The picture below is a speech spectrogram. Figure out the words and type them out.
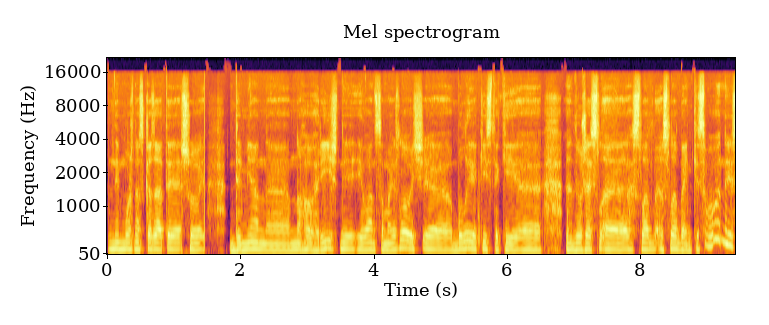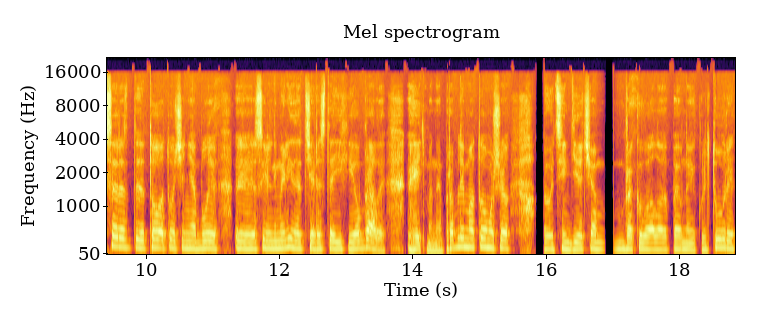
Не можна сказати, що Дем'ян е, многогрішний, Іван Самойлович е, були якісь такі е, дуже слабенькі. Вони серед того оточення були сильними ліни, через те їх і обрали гетьмани. Проблема в тому, що цим діячам бракувало певної культури.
